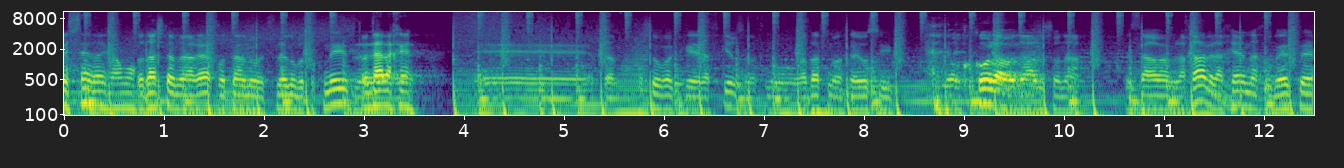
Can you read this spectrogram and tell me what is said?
בסדר גמור. תודה שאתה מארח אותנו אצלנו בתוכנית. תודה לכם. אה, עכשיו, חשוב רק אה, להזכיר שאנחנו רדפנו אחרי יוסי לאורך כל העונה הראשונה בשר הממלכה, ולכן אנחנו בעצם...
